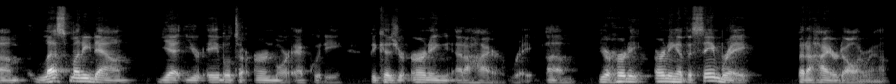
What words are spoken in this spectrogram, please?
um, less money down, yet you're able to earn more equity because you're earning at a higher rate. Um, you're hurting, earning at the same rate, but a higher dollar amount.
